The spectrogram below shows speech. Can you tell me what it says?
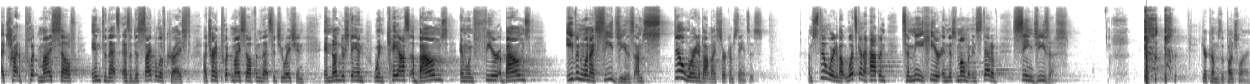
I try to put myself into that as a disciple of Christ. I try to put myself into that situation and understand when chaos abounds and when fear abounds, even when I see Jesus, I'm still worried about my circumstances. I'm still worried about what's going to happen to me here in this moment instead of seeing Jesus. here comes the punchline.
